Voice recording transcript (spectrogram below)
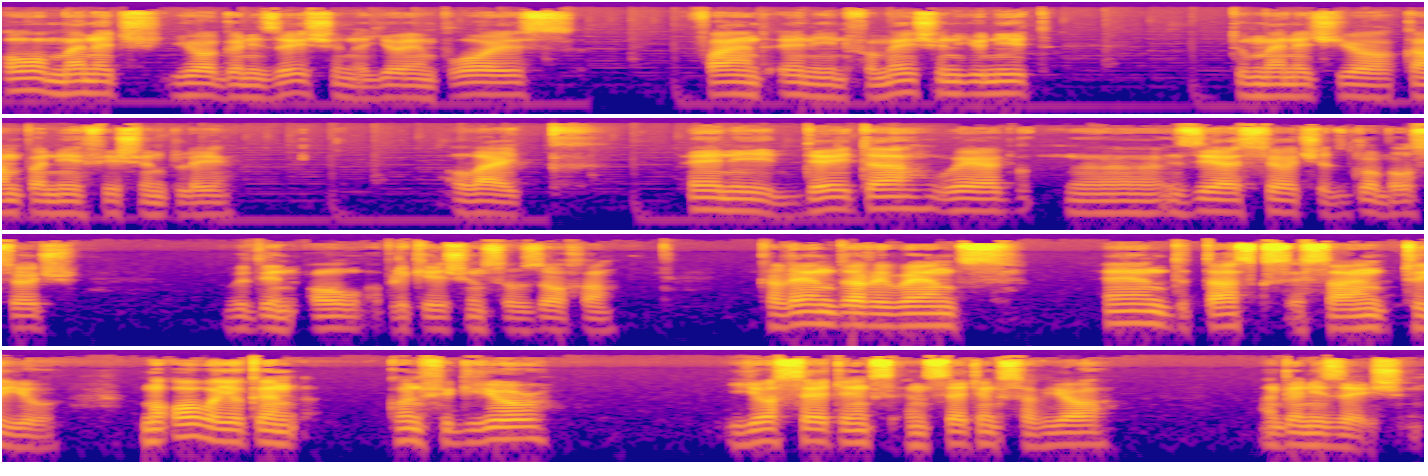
or manage your organization, your employees, find any information you need to manage your company efficiently, like any data where uh, Zia search, it's global search within all applications of Zoho, calendar events, and the tasks assigned to you. Moreover, you can configure your settings and settings of your organization.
